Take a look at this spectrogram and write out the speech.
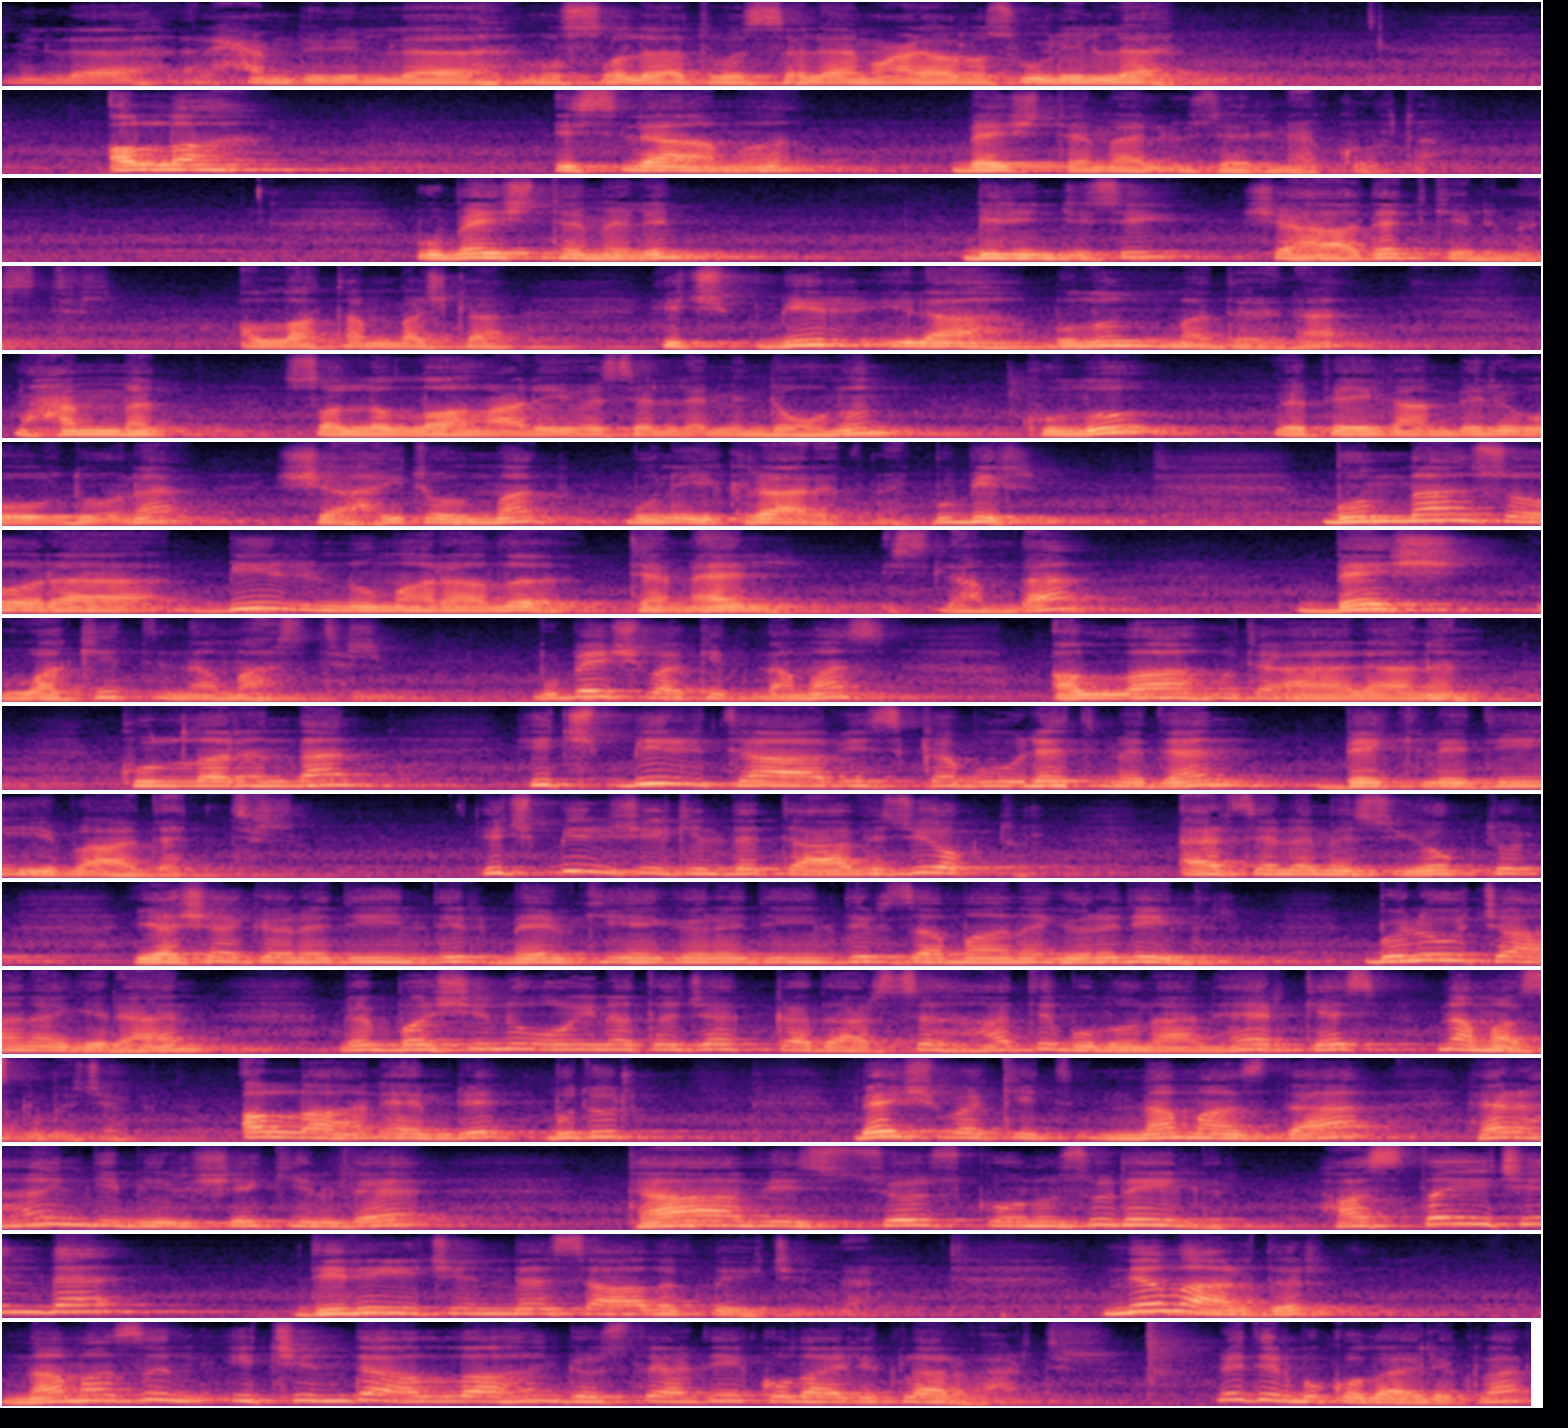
Bismillah, elhamdülillah, ve salatu ve selamu ala Resulillah. Allah İslam'ı beş temel üzerine kurdu. Bu beş temelin birincisi şehadet kelimesidir. Allah'tan başka hiçbir ilah bulunmadığına, Muhammed sallallahu aleyhi ve sellemin de onun kulu ve peygamberi olduğuna şahit olmak, bunu ikrar etmek. Bu bir. Bundan sonra bir numaralı temel İslam'da beş vakit namazdır. Bu beş vakit namaz Allahu Teala'nın kullarından hiçbir taviz kabul etmeden beklediği ibadettir. Hiçbir şekilde tavizi yoktur. Ertelemesi yoktur. Yaşa göre değildir, mevkiye göre değildir, zamana göre değildir. Buluğ çağına giren ve başını oynatacak kadar sıhhati bulunan herkes namaz kılacak. Allah'ın emri budur. Beş vakit namazda herhangi bir şekilde taviz söz konusu değildir. Hasta içinde, diri içinde, sağlıklı içinde. Ne vardır? Namazın içinde Allah'ın gösterdiği kolaylıklar vardır. Nedir bu kolaylıklar?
